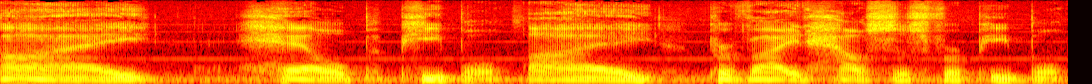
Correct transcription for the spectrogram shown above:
I help people, I provide houses for people.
